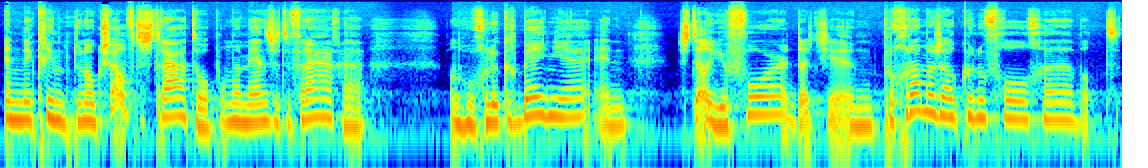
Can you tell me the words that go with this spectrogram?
En ik ging toen ook zelf de straat op om aan mensen te vragen: Van hoe gelukkig ben je? En stel je voor dat je een programma zou kunnen volgen... wat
